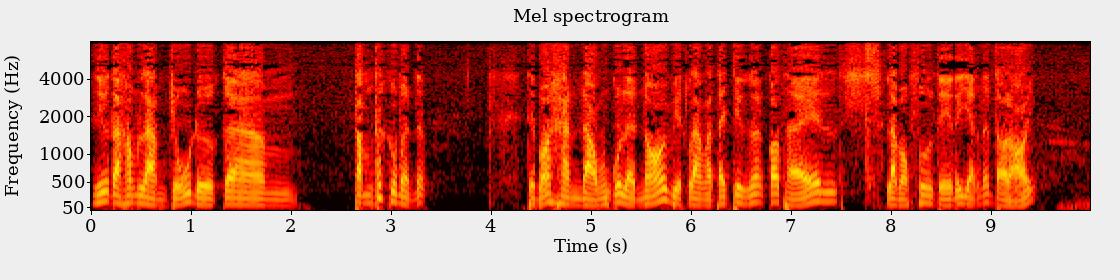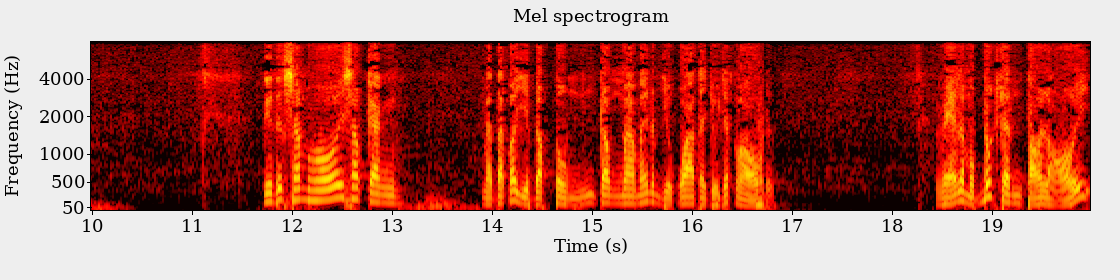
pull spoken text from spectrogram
Nếu ta không làm chủ được uh, tâm thức của mình đó, thì mỗi hành động của lời nói việc làm và tay chân đó, có thể là một phương tiện để dẫn đến tội lỗi. Nghi thức sám hối sáu căn mà ta có dịp đọc tụng trong mấy năm vừa qua tại chùa giác ngộ đó. Vẽ là một bức tranh tội lỗi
